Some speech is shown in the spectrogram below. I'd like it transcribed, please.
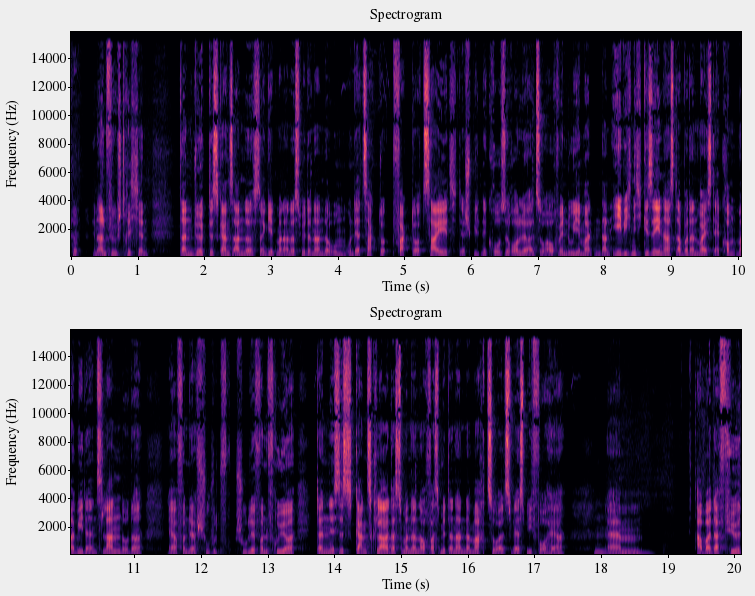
in Anführungsstrichen, dann wirkt es ganz anders, dann geht man anders miteinander um. Und der Faktor Zeit, der spielt eine große Rolle. Also auch wenn du jemanden dann ewig nicht gesehen hast, aber dann weißt, er kommt mal wieder ins Land oder ja von der Schu Schule von früher, dann ist es ganz klar, dass man dann auch was miteinander macht, so als wäre es wie vorher. Mhm. Ähm, aber dafür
